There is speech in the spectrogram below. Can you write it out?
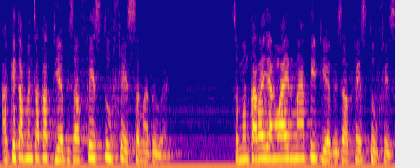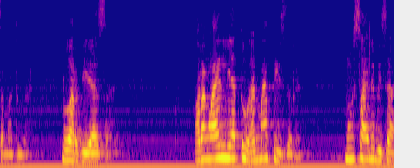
Alkitab mencatat dia bisa face to face sama Tuhan. Sementara yang lain mati dia bisa face to face sama Tuhan. Luar biasa. Orang lain lihat Tuhan mati, saudara. Musa ini bisa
